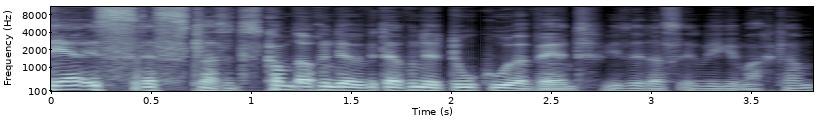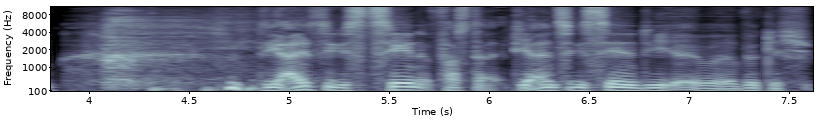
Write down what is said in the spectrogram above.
der ist, das ist klasse. Das kommt auch in der, wird auch in der Doku erwähnt, wie sie das irgendwie gemacht haben. die einzige Szene, fast die einzige Szene, die äh, wirklich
